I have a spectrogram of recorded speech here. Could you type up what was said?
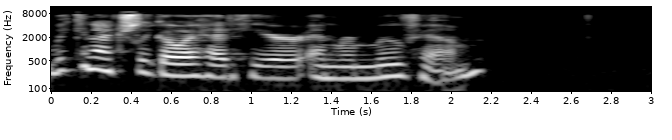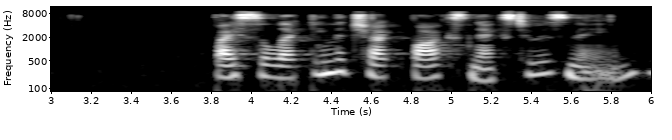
We can actually go ahead here and remove him by selecting the checkbox next to his name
